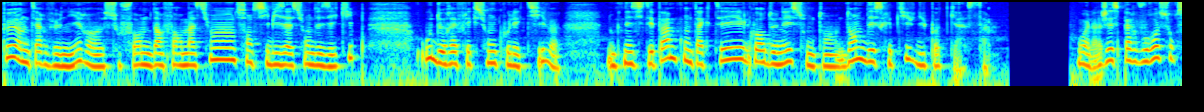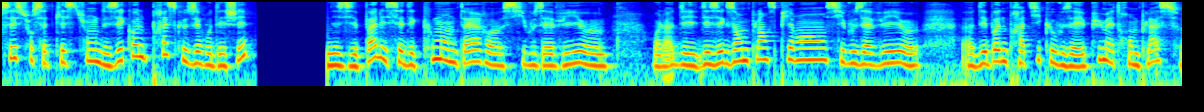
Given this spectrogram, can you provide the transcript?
peux intervenir sous forme d'information, de sensibilisation des équipes ou de réflexion collective. Donc n'hésitez pas à me contacter, les coordonnées sont dans le descriptif du podcast. Voilà, j'espère vous ressourcer sur cette question des écoles presque zéro déchet. N'hésitez pas à laisser des commentaires euh, si vous avez euh, voilà, des, exemples inspirants, si vous avez euh, des bonnes pratiques que vous avez pu mettre en place.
